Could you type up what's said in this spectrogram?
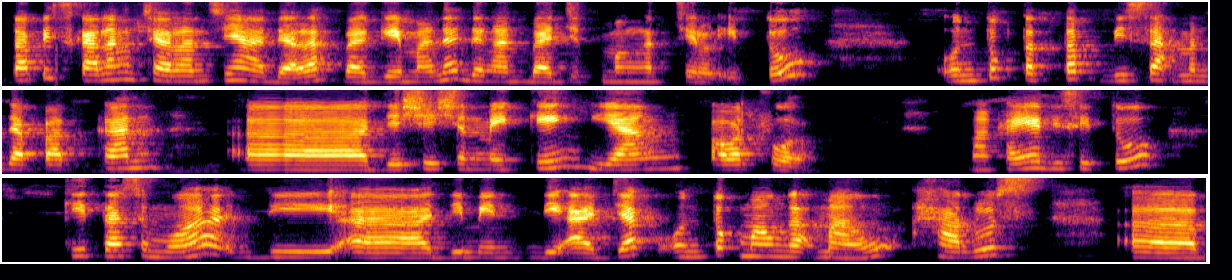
Tetapi sekarang challenge-nya adalah bagaimana dengan budget mengecil itu untuk tetap bisa mendapatkan uh, decision making yang powerful. Makanya di situ kita semua di, uh, di, diajak untuk mau nggak mau harus uh,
